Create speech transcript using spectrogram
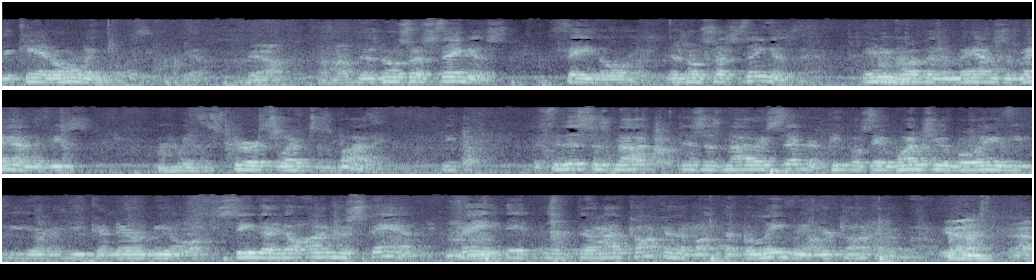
you can't only believe." Yeah. Yeah. Uh-huh. There's no such thing as faith only. There's no such thing as that. Any more than a man's a man if he's if the spirit's left his body. He- see, this is not this is not accepted. People say once you believe, you, you're, can never be alone. See, they don't understand mm-hmm. faith. They, they're not talking about the believing you're talking about. Yeah. Yeah.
